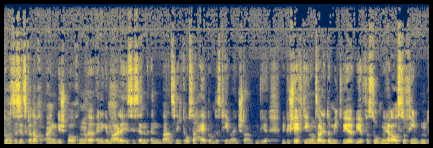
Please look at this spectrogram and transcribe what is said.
Du hast es jetzt gerade auch angesprochen, äh, einige Male. Es ist ein, ein wahnsinnig großer Hype um das Thema entstanden. Wir, wir beschäftigen uns alle damit. Wir, wir versuchen herauszufinden,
